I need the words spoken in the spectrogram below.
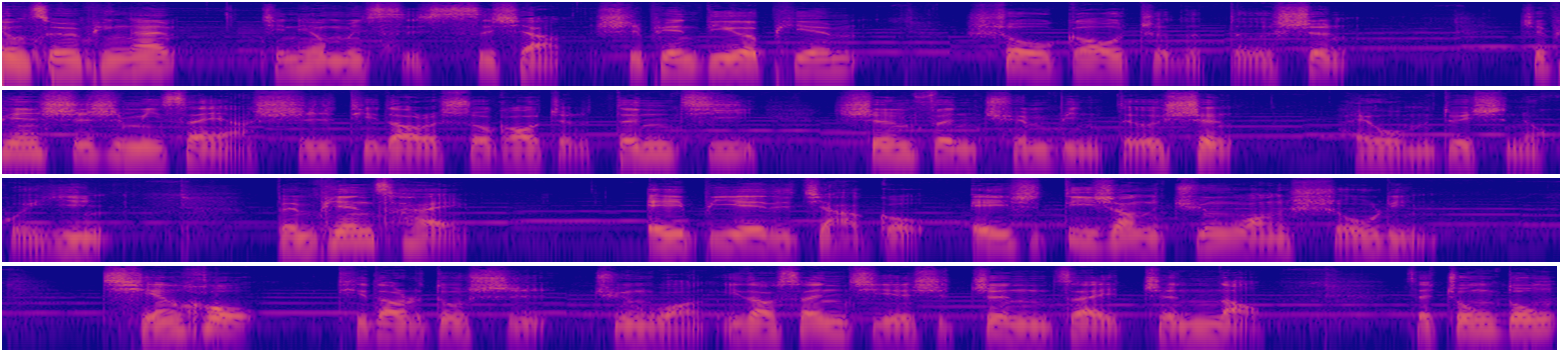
弟兄姊妹平安。今天我们思思想诗篇第二篇，受膏者的得胜。这篇诗是弥赛亚诗，提到了受膏者的登基、身份、权柄、得胜，还有我们对神的回应。本篇采 ABA 的架构，A 是地上的君王首领，前后提到的都是君王。一到三节是正在争闹，在中东，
